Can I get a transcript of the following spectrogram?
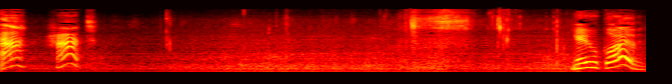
ah, hot. You're good.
